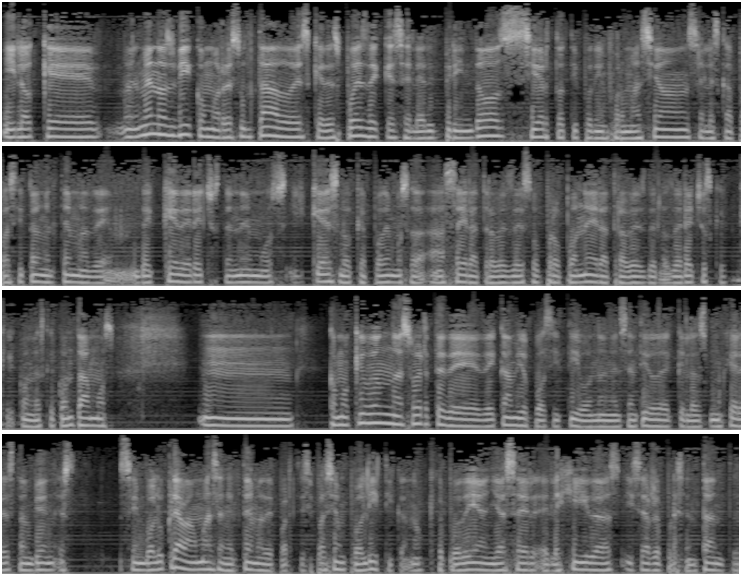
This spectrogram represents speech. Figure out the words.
Y lo que al menos vi como resultado es que después de que se les brindó cierto tipo de información, se les capacitó en el tema de, qué derechos tenemos y qué es lo que podemos hacer a través de eso, proponer a través de los derechos que, con los que contamos, mm, como que hubo una suerte de, de cambio positivo, ¿no? en el sentido de que las mujeres también se involucraban más en el tema de participación política, ¿no? que podían ya ser elegidas y ser representantes.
